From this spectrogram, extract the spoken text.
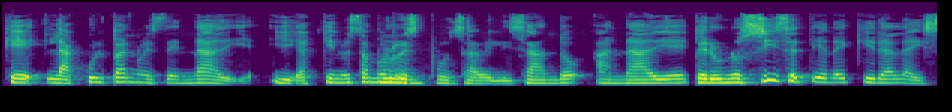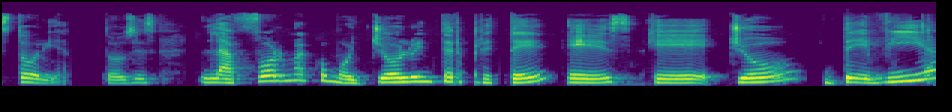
que la culpa no es de nadie y aquí no estamos mm. responsabilizando a nadie, pero uno sí se tiene que ir a la historia. Entonces, la forma como yo lo interpreté es que yo debía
